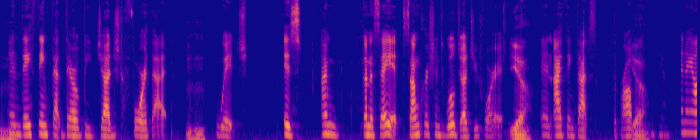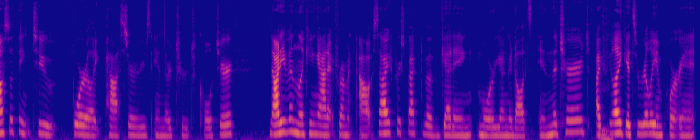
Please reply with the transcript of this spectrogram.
mm-hmm. and they think that they'll be judged for that mm-hmm. which is i'm gonna say it some christians will judge you for it. Yeah. and i think that's the problem. Yeah. And I also think too for like pastors and their church culture, not even looking at it from an outside perspective of getting more young adults in the church, I mm. feel like it's really important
